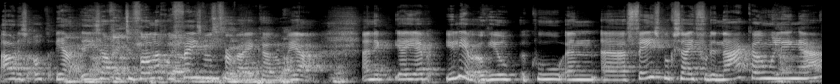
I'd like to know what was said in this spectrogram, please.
Oh, dat is ook, ja, die Ja, zag ja, ik toevallig ja, op ja, Facebook voorbij komen. Ja. ja. En ik, ja, hebt- jullie hebben ook heel cool een Facebook-site voor de nakomelingen. Ja.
